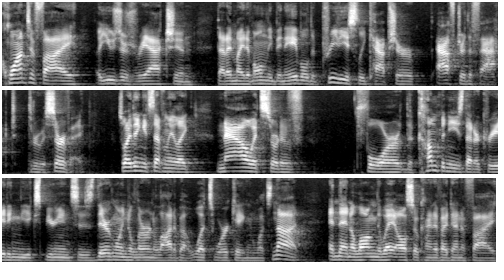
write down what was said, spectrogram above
quantify a user's reaction that I might have only been able to previously capture after the fact through a survey. So I think it's definitely like now it's sort of for the companies that are creating the experiences, they're going to learn a lot about what's working and what's not. And then along the way, also kind of identify,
